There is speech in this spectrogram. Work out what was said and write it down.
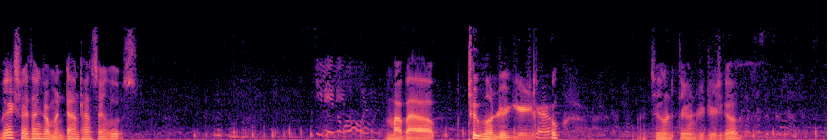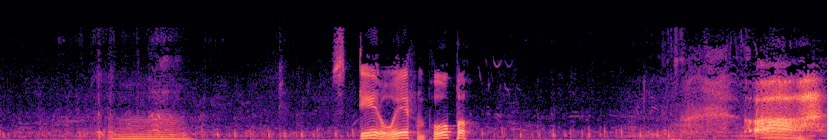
Makes me think I'm in downtown St. Louis. About 200 years ago. Uh, 200, 300 years ago. Mm. Stayed away from Popo. Ah,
